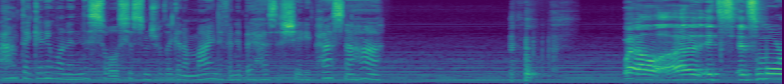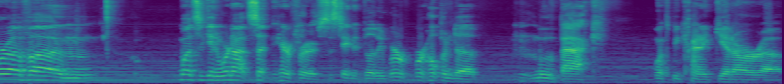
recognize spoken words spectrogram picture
I don't think anyone in this solar system's really gonna mind if anybody has a shady past now, huh? Well, uh, it's it's more of um, once again we're not sitting here for sustainability. We're we're hoping to move back once we kind of get our uh,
